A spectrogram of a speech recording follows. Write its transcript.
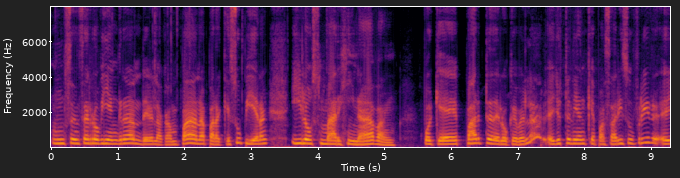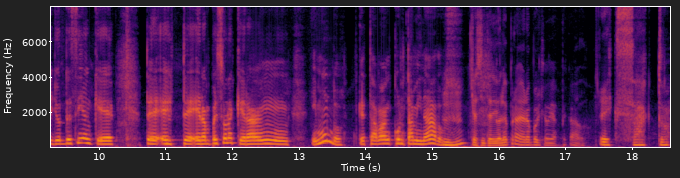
un cencerro bien grande, la campana, para que supieran y los marginaban. Porque es parte de lo que, ¿verdad? Ellos tenían que pasar y sufrir. Ellos decían que te- este, eran personas que eran inmundos, que estaban contaminados. Que si te dio lepra era porque habías pecado. Exacto,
